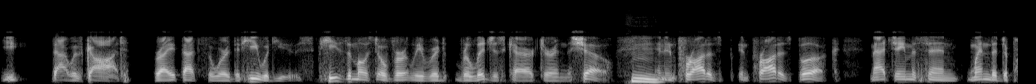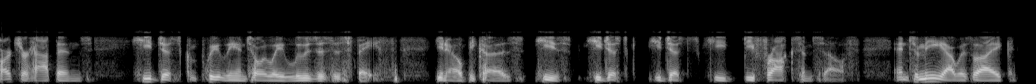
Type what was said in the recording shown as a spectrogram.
you, that was God right? That's the word that he would use. He's the most overtly re- religious character in the show. Hmm. And in Perrotta's in Perrotta's book, Matt Jamison, when the departure happens, he just completely and totally loses his faith, you know, because he's he just he just he defrocks himself. And to me, I was like,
